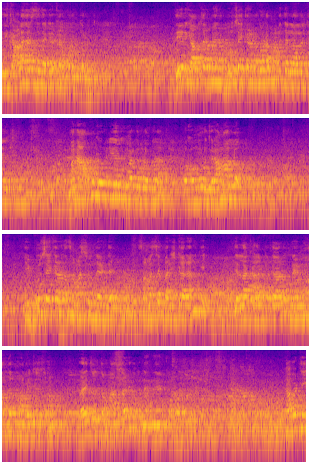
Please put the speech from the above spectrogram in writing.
ఇది కాళహస్తి దగ్గర కలపడం జరుగుతుంది. దీనికి అవసరమైన భూసేకరణ కూడా మన జిల్లాలో చేస్తున్నాం. మన ఆత్మకూరు నియోజకవర్గంలో కూడా ఒక మూడు గ్రామాల్లో ఈ భూసేకరణ సమస్య ఉంది అంటే సమస్య పరిష్కారానికి జిల్లా కలెక్టర్ గారు మేము అందరం ఆలోచిస్తున్నాం. రైతులతో మాట్లాడి ఒక నిర్ణయం కాబట్టి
